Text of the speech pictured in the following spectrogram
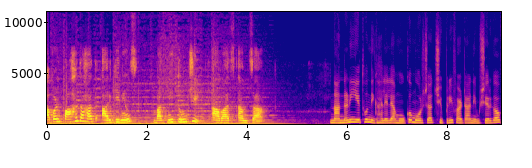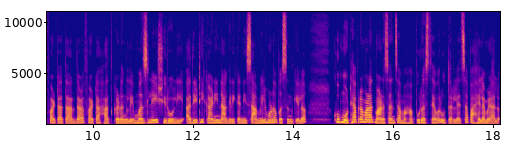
आपण पाहत आहात आर के न्यूज. बातमी तुमची आवाज आमचा. नांदणी येथून निघालेल्या मूक मोर्चात शिपरी फाटा निमशेरगाव फाटा तारदाळ फाटा हातकणंगले मजले शिरोली आदी ठिकाणी नागरिकांनी सामील होणं पसंत केलं. खूप मोठ्या प्रमाणात माणसांचा महापूर रस्त्यावर उतरल्याचं पाहायला मिळालं.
